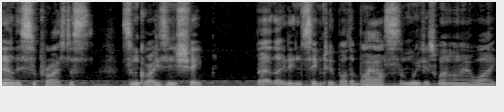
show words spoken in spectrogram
Now this surprised us, some grazing sheep, but they didn't seem too bothered by us and we just went on our way.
